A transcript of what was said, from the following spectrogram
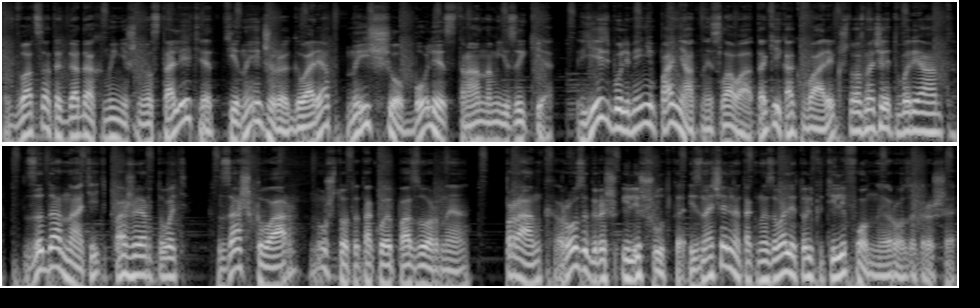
В 20-х годах нынешнего столетия тинейджеры говорят на еще более странном языке. Есть более-менее понятные слова, такие как «варик», что означает «вариант», «задонатить», «пожертвовать», Зашквар, ну что-то такое позорное. Пранк, розыгрыш или шутка. Изначально так называли только телефонные розыгрыши.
